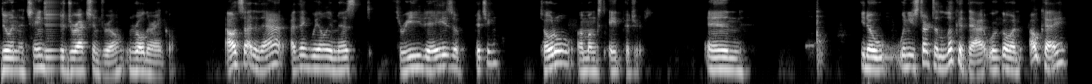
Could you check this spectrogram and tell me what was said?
doing a change of direction drill and rolled her ankle. Outside of that, I think we only missed three days of pitching total amongst eight pitchers. And you know, when you start to look at that, we're going, okay,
